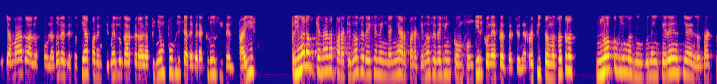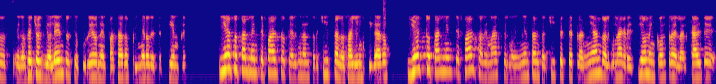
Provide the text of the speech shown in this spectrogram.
un llamado a los pobladores de Sotiapan en primer lugar, pero a la opinión pública de Veracruz y del país. Primero que nada, para que no se dejen engañar, para que no se dejen confundir con estas versiones. Repito, nosotros no tuvimos ninguna injerencia en los actos, en los hechos violentos que ocurrieron el pasado primero de septiembre. Y es totalmente falso que algún antorchista los haya instigado y es totalmente falso, además, que el movimiento antorchista esté planeando alguna agresión en contra del alcalde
